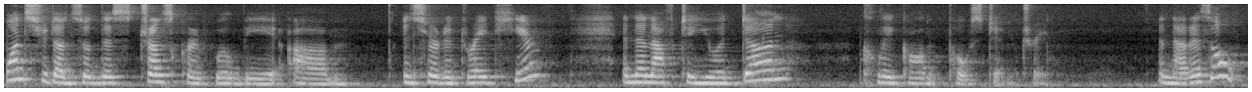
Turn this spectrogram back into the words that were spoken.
Once you're done, so this transcript will be um, inserted right here. And then after you are done, click on post entry. And that is all.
